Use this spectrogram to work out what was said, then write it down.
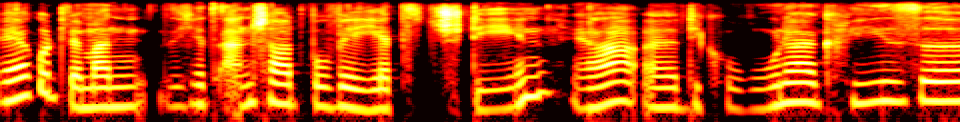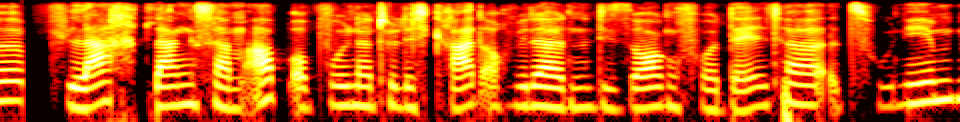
Ja gut, wenn man sich jetzt anschaut, wo wir jetzt stehen, ja, äh, die Corona-Krise flacht langsam ab, obwohl natürlich gerade auch wieder die Sorgen vor Delta zunehmen.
